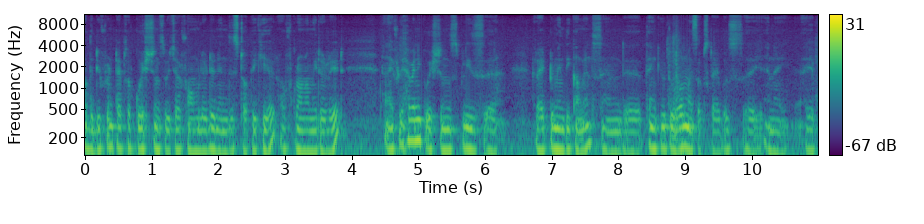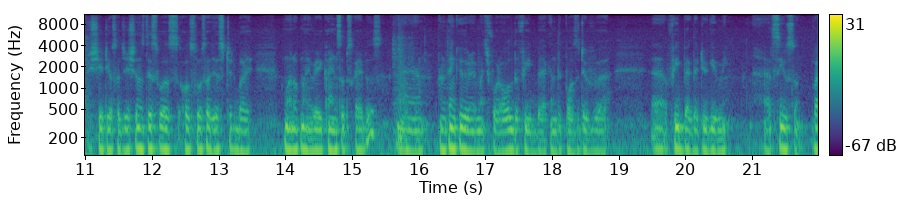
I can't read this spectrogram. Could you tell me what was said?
or the different types of questions which are formulated in this topic here of chronometer rate and if you have any questions please uh, write to me in the comments and uh, thank you to all my subscribers uh, and I, I, appreciate your suggestions this was also suggested by one of my very kind subscribers uh, and thank you very much for all the feedback and the positive uh, uh, feedback that you give me. I'll see you soon. Bye.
